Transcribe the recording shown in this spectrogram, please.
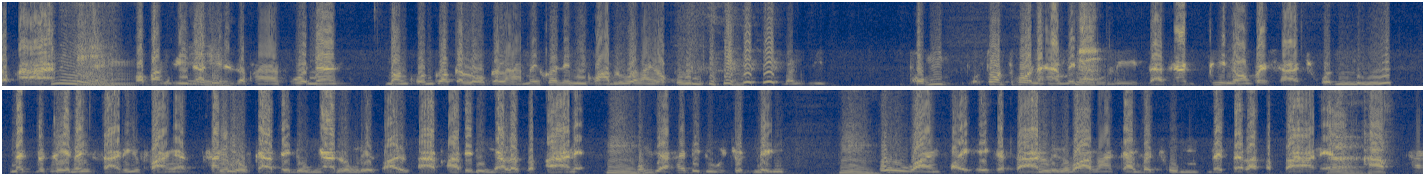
สภา นี่ไง เพราะบางทีหน้าที่ในสภาพูดนะ บางคนก็กระโหลกกระลาไม่ค่อยได้มีความรู้อะไรหรอกคุณ บางที ผมโทษโทษนะฮะไม่ได้เนี่ยบูลลี่ แต่ถ้าพี่น้องประชาชนหรือนักนักเรียนนักศึกษาที่ฟังอะถ้ามีโอกาสไปดูงานโรงเรียนสายศึกษาพาไปดูงานรัฐสภาเนี่ยอืมผมอยากให้ไปดูจุดหนึ่งอืมตู้วางใส่เอกสารหรือวาระการประชุมในแต่ละสัปดาห์เนี่ยอ่าครับถ้า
